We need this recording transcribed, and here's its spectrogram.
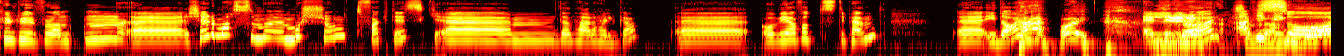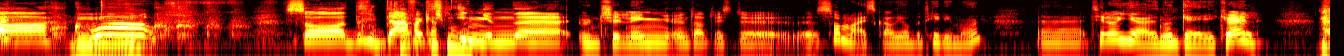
Kulturfronten eh, skjer det masse morsomt, faktisk, eh, denne helga. Eh, og vi har fått stipend eh, i dag. Hæ? Oi! Eller i Ja, går. så Jeg fikk bra. så Wow. Så det er faktisk ingen uh, unnskyldning, unntatt hvis du, eh, som meg, skal jobbe tidlig i morgen, uh, til å gjøre noe gøy i kveld.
